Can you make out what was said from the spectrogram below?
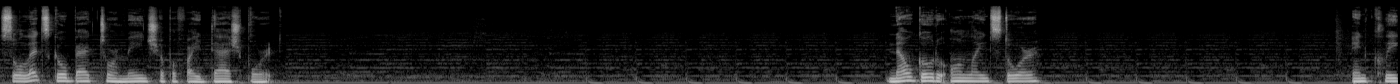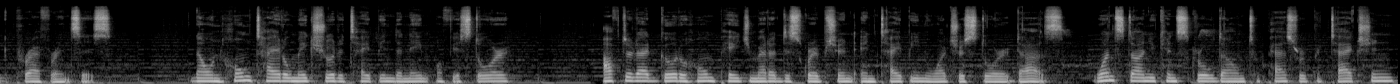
So let's go back to our main Shopify dashboard. Now go to online store and click preferences. Now on home title, make sure to type in the name of your store. After that, go to homepage meta description and type in what your store does. Once done, you can scroll down to password protection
